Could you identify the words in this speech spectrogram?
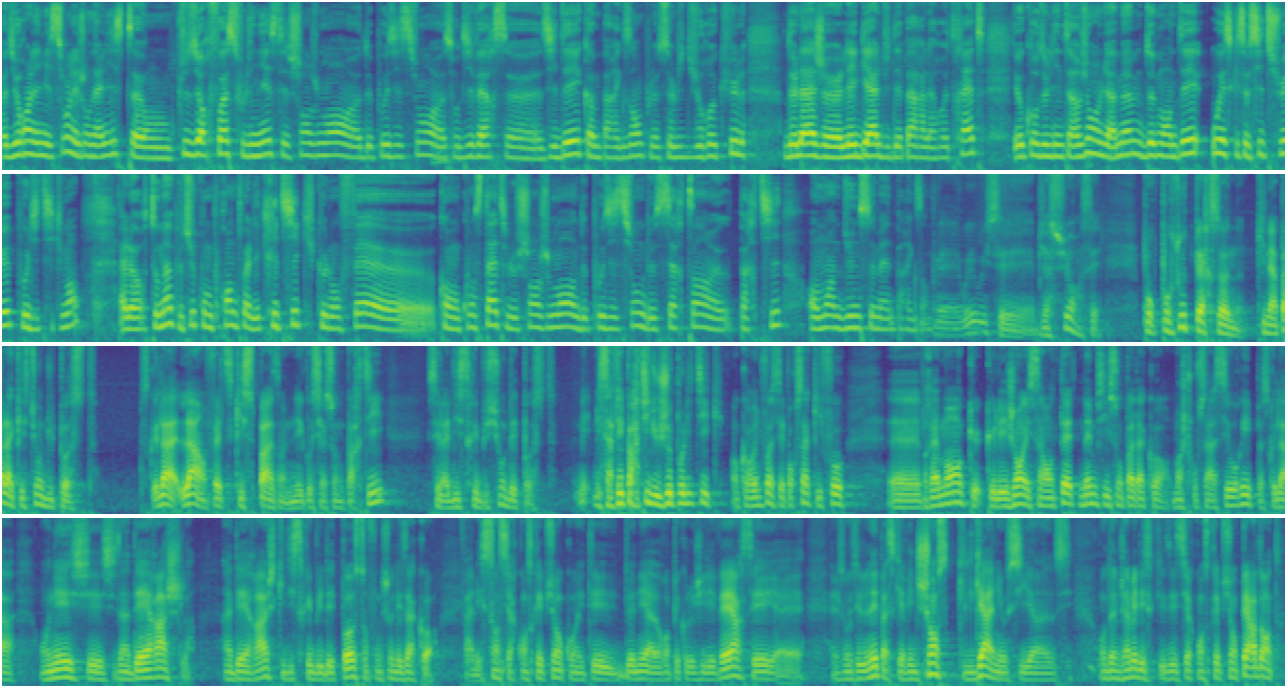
Durant l'émission, les journalistes ont plusieurs fois souligné ces changements de position sur diverses idées, comme par exemple celui du recul de l'âge légal du départ à la retraite. Et au cours de l'interview, on lui a même demandé où est-ce qu'il se situait politiquement. Alors Thomas, peux-tu comprendre toi les critiques que l'on fait quand on constate le changement de position de certains partis en moins d'une semaine, par exemple? Oui, oui, c'est bien sûr pour, toute personne qui n'a pas la question du poste. Parce que là, en fait, ce qui se passe dans les négociations de parti, c'est la distribution des postes. Mais, ça fait partie du jeu politique. Encore une fois, c'est pour ça qu'il faut euh, vraiment que, les gens aient ça en tête, même s'ils ne sont pas d'accord. Moi, je trouve ça assez horrible, parce que là, on est chez, un DRH. Un DRH qui distribue des postes en fonction des accords. Enfin, les 100 circonscriptions qui ont été données à Europe Écologie Les Verts, euh, elles ont été données parce qu'il y avait une chance qu'ils gagnent aussi. Hein. On ne donne jamais des circonscriptions perdantes.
